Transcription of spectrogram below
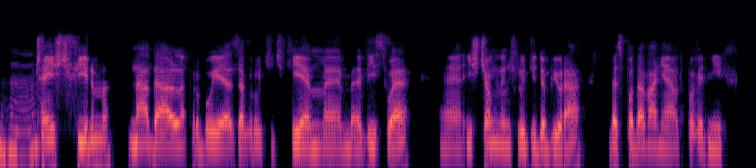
mhm. część firm nadal próbuje zawrócić kijem Wisłę e, i ściągnąć ludzi do biura bez podawania odpowiednich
